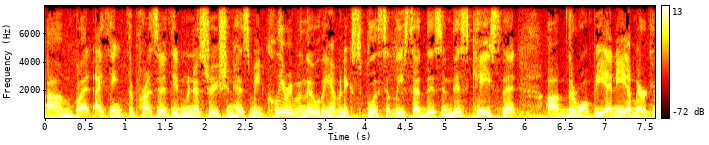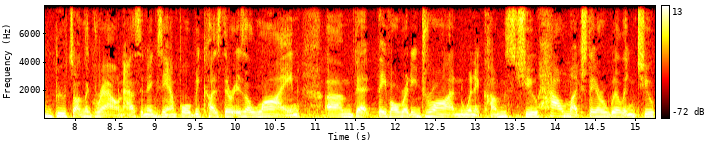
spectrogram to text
Um, but I think the president, the administration has made clear, even though they haven't explicitly said this in this case, that um, there won't be any American boots on the ground, as an example, because there is a line um, that they've already drawn when it comes to how much they are willing to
